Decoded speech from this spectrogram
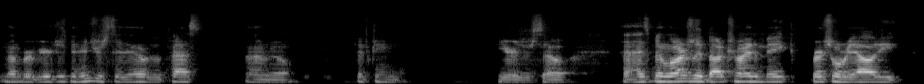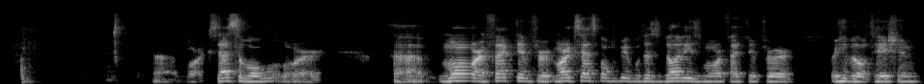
number of years, just been interested in over the past, I don't know, 15 years or so, uh, has been largely about trying to make virtual reality uh, more accessible or uh, more effective for more accessible for people with disabilities, more effective for rehabilitation.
